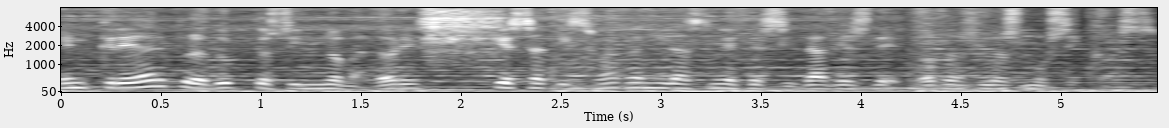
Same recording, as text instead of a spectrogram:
en crear productos innovadores que satisfagan las necesidades de todos los músicos.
